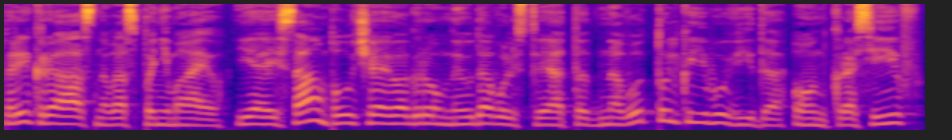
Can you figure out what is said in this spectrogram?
«Прекрасно вас понимаю. Я и сам получаю огромное удовольствие от одного только его вида. Он красив,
